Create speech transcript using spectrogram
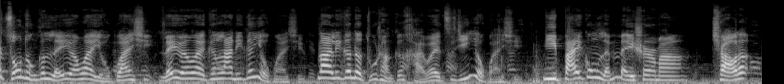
而总统跟雷员外有关系，雷员外跟拉尼根有关系，拉尼根的赌场跟海外资金有关系，你白宫能没事吗？巧了，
